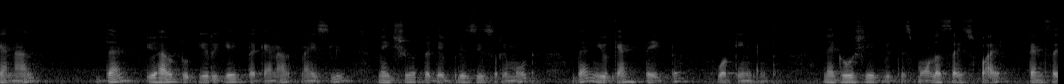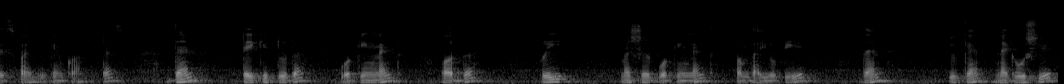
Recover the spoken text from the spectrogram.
canal then you have to irrigate the canal nicely. Make sure the debris is removed. Then you can take the working length. Negotiate with the smaller size file 10 size file you can call it as. Then take it to the working length or the pre measured working length from the IOPA then you can negotiate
